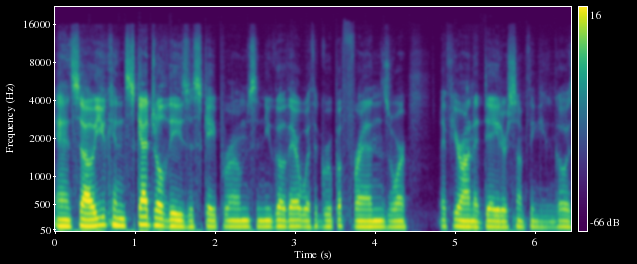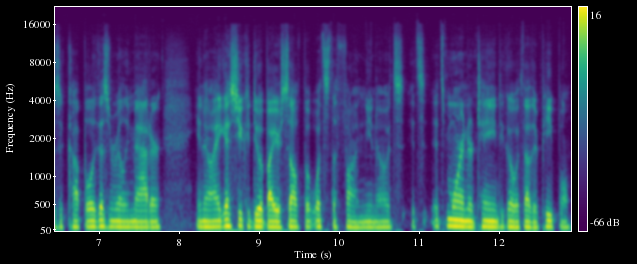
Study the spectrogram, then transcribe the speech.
And so you can schedule these escape rooms and you go there with a group of friends or if you're on a date or something you can go as a couple. It doesn't really matter. You know, I guess you could do it by yourself, but what's the fun? You know, it's it's it's more entertaining to go with other people.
